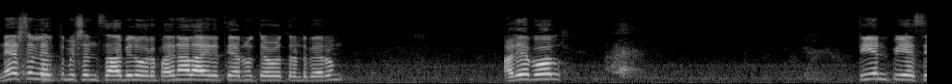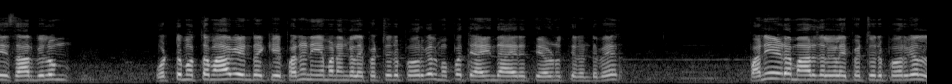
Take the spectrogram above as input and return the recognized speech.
நேஷனல் ஹெல்த் மிஷன் சார்பில் ஒரு பதினாலாயிரத்தி இருநூத்தி எழுபத்தி ரெண்டு பேரும் அதேபோல் டிஎன்பிஎஸ்சி சார்பிலும் ஒட்டுமொத்தமாக இன்றைக்கு பணி நியமனங்களை பெற்றிருப்பவர்கள் முப்பத்தி ஐந்தாயிரத்தி எழுநூத்தி ரெண்டு பேர். பணியிட மாறுதல்களை பெற்றிருப்பவர்கள்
